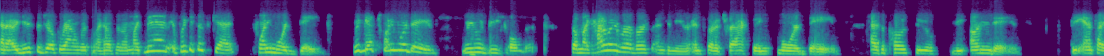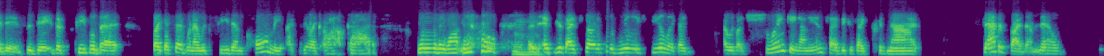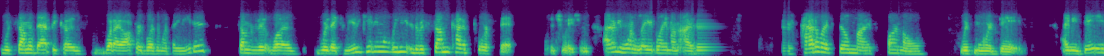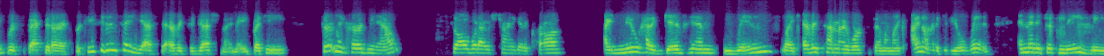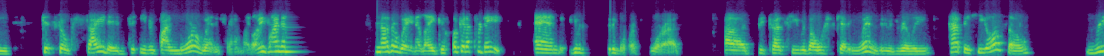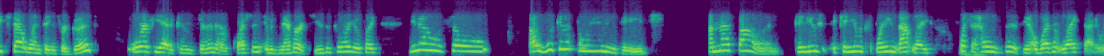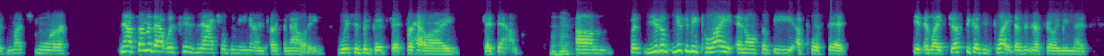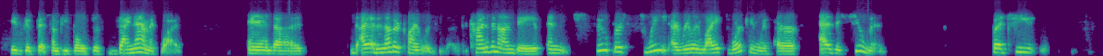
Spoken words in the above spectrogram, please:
and I used to joke around with my husband. I'm like, man, if we could just get 20 more Daves, we get 20 more Daves, we would be golden. So I'm like, how do I reverse engineer and start attracting more Daves as opposed to the undaves, the anti-Daves, the day, the people that, like I said, when I would see them call me, I'd be like, oh God, what do they want now? Mm-hmm. Because I started to really feel like I, I was like shrinking on the inside because I could not satisfy them. Now, was some of that because what I offered wasn't what they needed. Some of it was were they communicating what we needed? There was some kind of poor fit situation. I don't even want to lay blame on either. How do I fill my funnel with more Dave? I mean, Dave respected our expertise. He didn't say yes to every suggestion I made, but he certainly heard me out, saw what I was trying to get across. I knew how to give him wins. Like every time I worked with him, I'm like, I know how to give you a win. And then it just made me get so excited to even find more wins for him. Like, let me find another way to like hook it up for dates. And he was worth for us uh, because he was always getting wins. He was really happy. He also reached out when things were good, or if he had a concern or a question, it was never accusatory. It was like, you know, so I was looking at the landing page. I'm not following. Can you can you explain? Not like what the hell is this? You know, it wasn't like that. It was much more now, some of that was his natural demeanor and personality, which is a good fit for how I get down. Mm-hmm. Um, but you don't, you can be polite and also be a poor fit. It, it, like just because he's polite doesn't necessarily mean that he's a good fit. Some people just dynamic wise. And uh, I had another client was kind of an undave and super sweet. I really liked working with her as a human. But she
